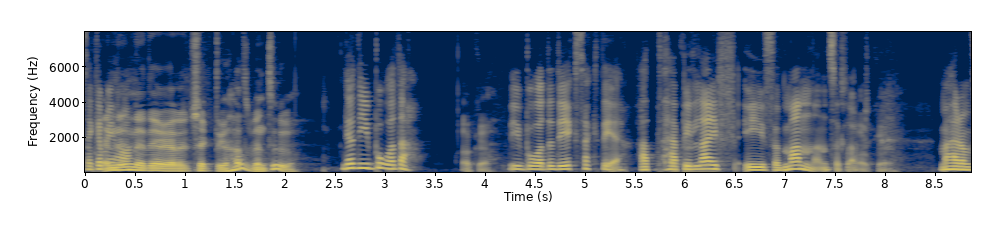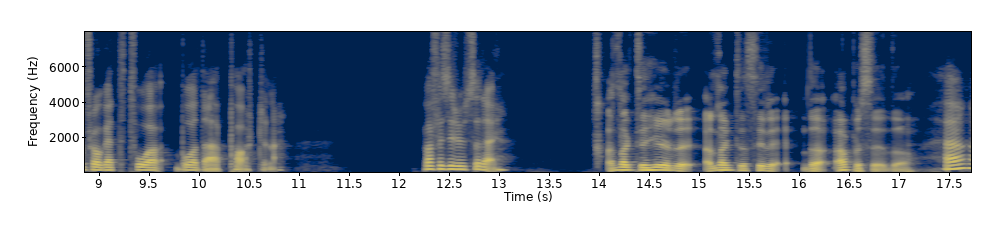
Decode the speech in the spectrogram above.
Sen kan man ju ha, then they gotta check the husband too. Ja det är ju båda. Okay, Det är ju både, det är exakt det. Att happy life är ju för mannen såklart. okay. Men här har de frågat två, båda parterna. Varför ser det ut så där? I'd like to hear the. I'd like to see the the opposite though. Ja.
